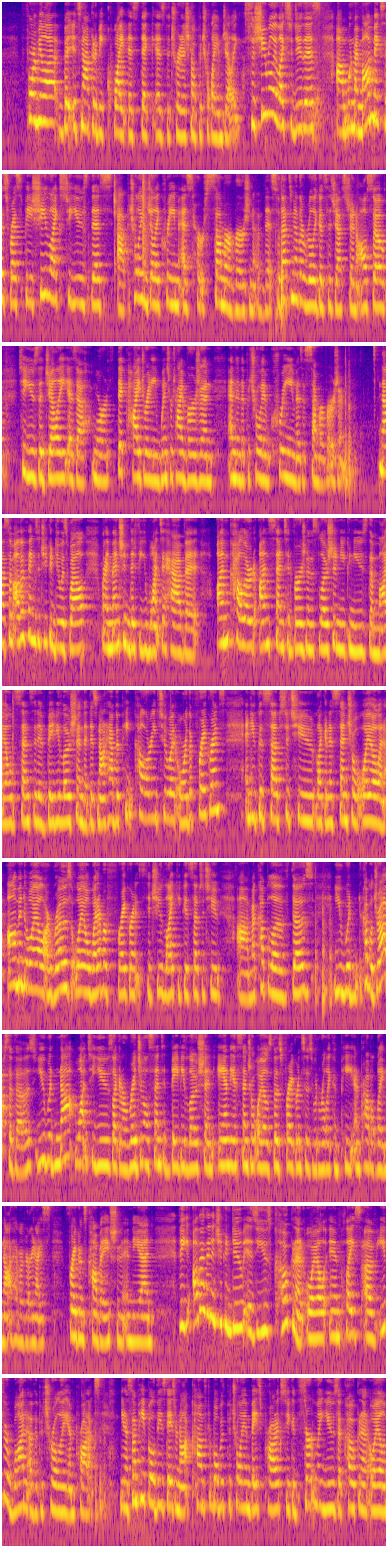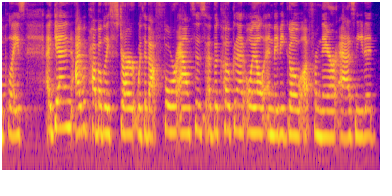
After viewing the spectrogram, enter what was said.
formula, but it's not going to be quite as thick as the traditional petroleum jelly. So she really likes to do this. Um, when my mom makes this recipe, she likes to use this uh, petroleum jelly cream as her summer version of this. So that's another really good suggestion. Also to use the jelly as a more thick, hydrating wintertime version, and then the petroleum cream as a summer version. Now, some other things that you can do as well, when I mentioned that if you want to have it uncolored, unscented version of this lotion. You can use the mild sensitive baby lotion that does not have the pink coloring to it or the fragrance. And you could substitute like an essential oil, an almond oil or rose oil, whatever fragrance that you like. You could substitute um, a couple of those. You would, a couple drops of those. You would not want to use like an original scented baby lotion and the essential oils. Those fragrances would really compete and probably not have a very nice fragrance combination in the end. The other thing that you can do is use coconut oil in place of either one of the petroleum products. You know, some people these days are not comfortable with petroleum-based products, so you could certainly use a coconut oil in place. Again, I would probably start with about four ounces of the coconut oil and maybe go up from there as needed.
